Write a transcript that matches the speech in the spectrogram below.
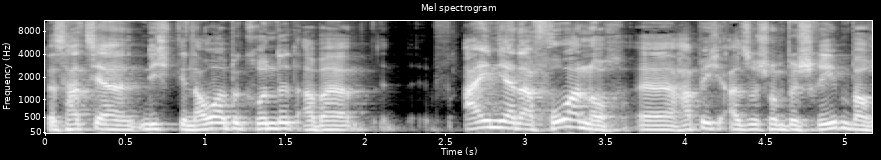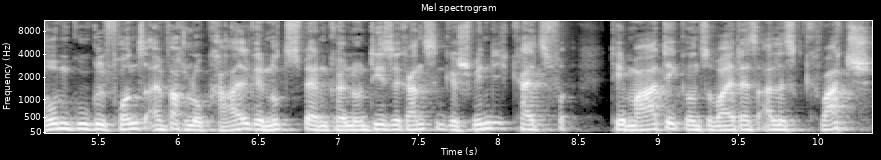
Das hat es ja nicht genauer begründet, aber ein Jahr davor noch äh, habe ich also schon beschrieben, warum Google Fonts einfach lokal genutzt werden können. Und diese ganzen Geschwindigkeitsthematik und so weiter ist alles Quatsch.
